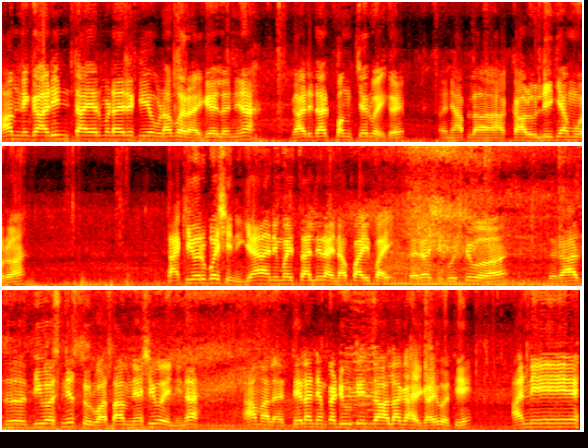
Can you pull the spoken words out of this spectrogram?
आमने गाडीन टायर मग डायरेक्ट एवढा भराय गेलं ना गाडी डायरेक्ट पंक्चर व्हाय गय आणि आपला काळुली घ्या मोर. टाकीवर बशीन घ्या आणि मग चालली राही ना पायी पायी. तर अशी गोष्ट व तर आज दिवसनीच सुरुवात आमण्याशी वहिनी ना. आम्हाला त्याला नेमका ड्युटीला जायला घाई होती. आणि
